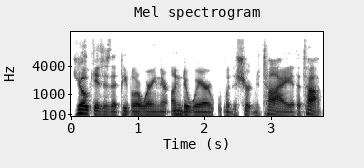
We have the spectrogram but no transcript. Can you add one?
joke is is that people are wearing their underwear with a shirt and a tie at the top.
